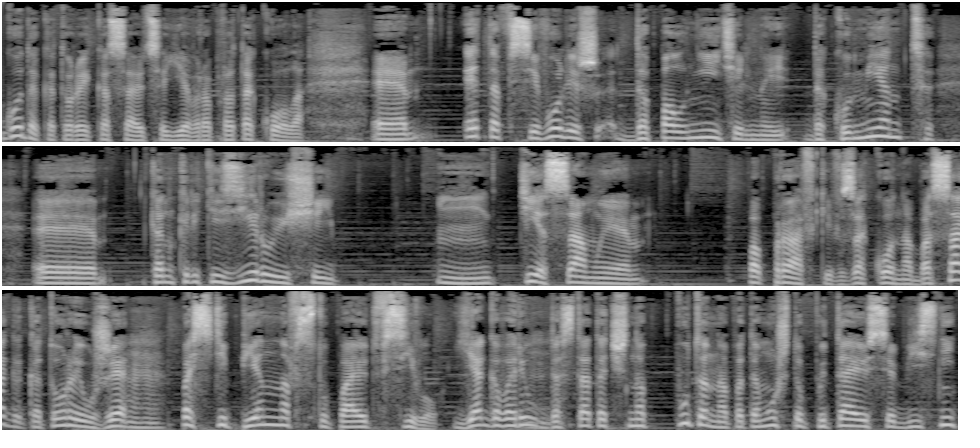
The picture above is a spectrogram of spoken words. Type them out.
года, которые касаются Европротокола, это всего лишь дополнительный документ, э, конкретизирующий э, те самые поправки в закон об ОСАГО, которые уже угу. постепенно вступают в силу. Я говорю угу. достаточно путанно, потому что пытаюсь объяснить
